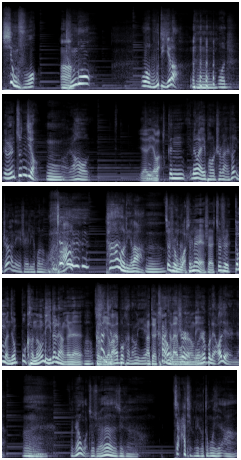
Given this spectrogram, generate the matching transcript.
幸福、嗯成功，我无敌了，嗯我令人尊敬嗯啊。然后也离了，跟另外一朋友吃饭，说你知道那谁离婚了吗？啊，他都离了。嗯，就是我身边也是，就是根本就不可能离的两个人啊，看起来不可能离。啊，对，看起来不可能离。我是不了解人家，嗯，反正我就觉得这个家庭这个东西啊，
